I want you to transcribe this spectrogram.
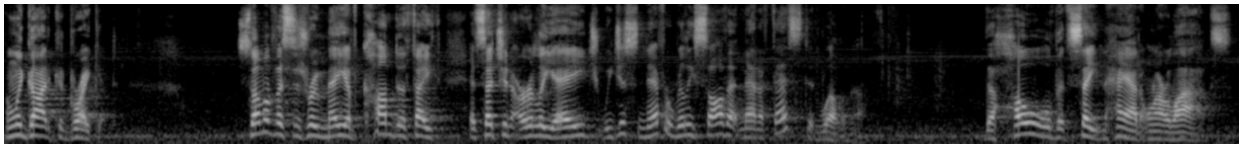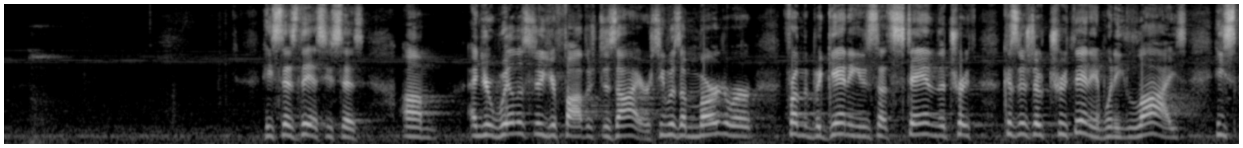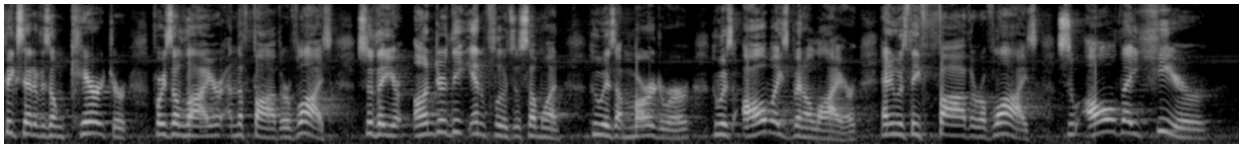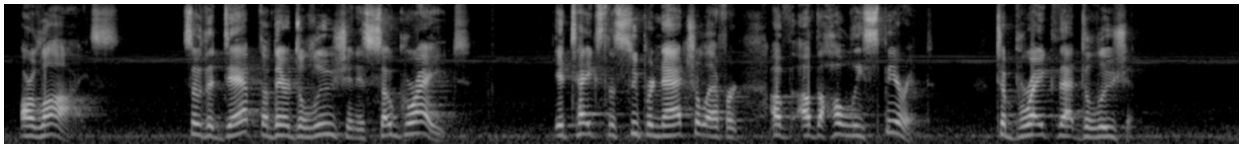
Only God could break it. Some of us in this room may have come to faith at such an early age, we just never really saw that manifested well enough. The hold that Satan had on our lives. He says this He says, um, and your will is to do your father's desires. He was a murderer from the beginning. He does not stand in the truth because there's no truth in him. When he lies, he speaks out of his own character, for he's a liar and the father of lies. So that you're under the influence of someone who is a murderer, who has always been a liar, and who is the father of lies. So all they hear are lies. So the depth of their delusion is so great it takes the supernatural effort of, of the Holy Spirit to break that delusion.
